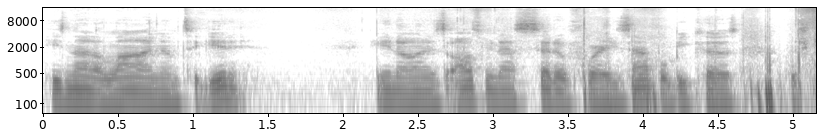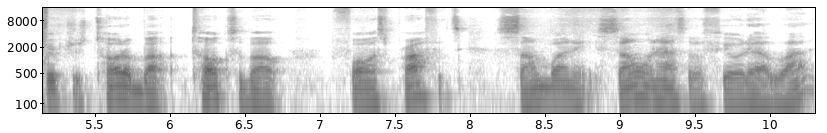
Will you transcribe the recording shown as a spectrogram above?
He's not allowing them to get it. You know, and it's ultimately that's set up for example because the scriptures taught about talks about false prophets. Somebody someone has to fulfill that lot.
